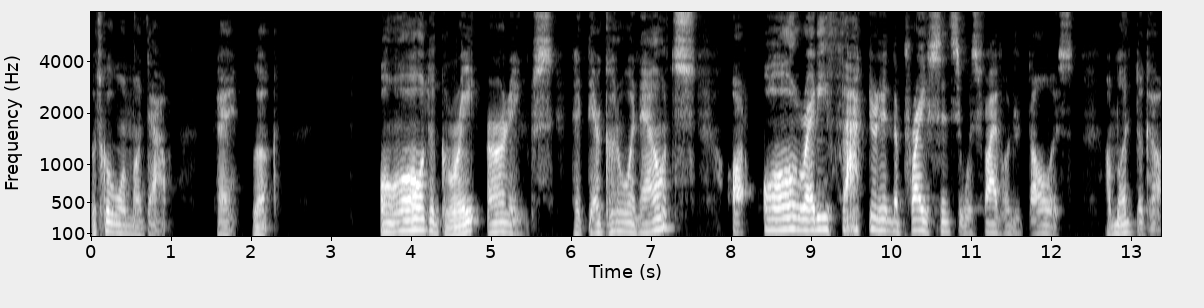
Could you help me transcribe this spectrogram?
Let's go one month out. Okay, look. All the great earnings that they're going to announce are already factored in the price since it was $500 a month ago.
